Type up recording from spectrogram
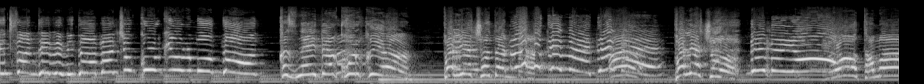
lütfen deme bir daha ben çok korkuyorum ondan. Kız neyden korkuyorsun? Palyaçodan mı? Deme deme. Ha, palyaço. Deme ya. Yo tamam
